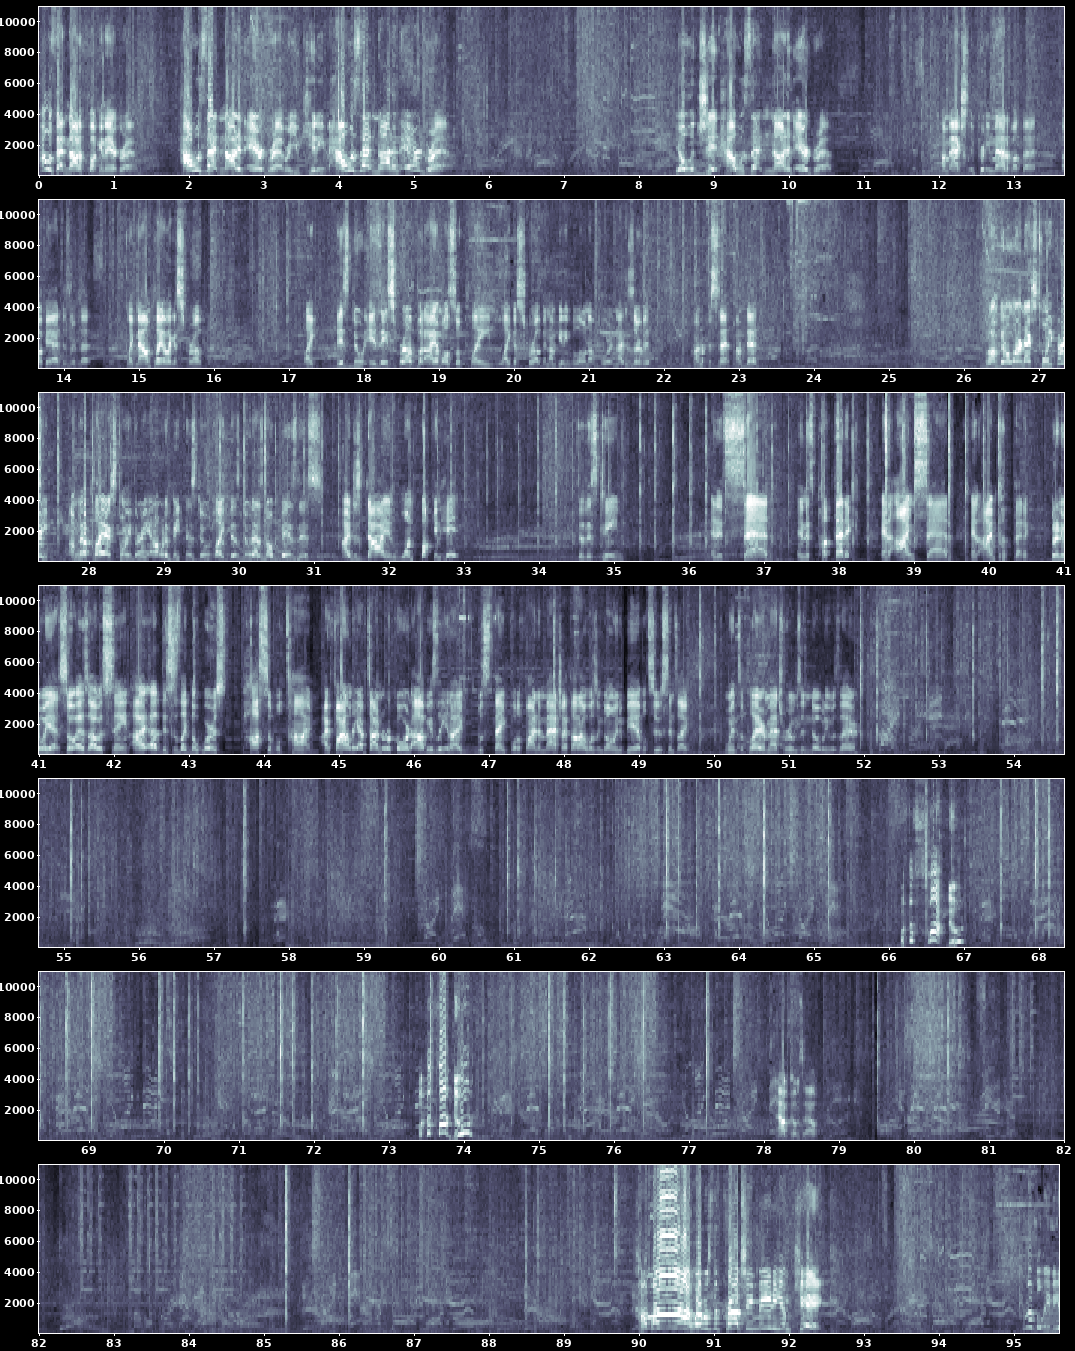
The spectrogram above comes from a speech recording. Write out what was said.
How was that not a fucking air grab? How was that not an air grab? Are you kidding? How was that not an air grab? Yo, legit, how was that not an air grab? I'm actually pretty mad about that. Okay, I deserve that. Like, now I'm playing like a scrub. Like, this dude is a scrub, but I am also playing like a scrub, and I'm getting blown up for it, and I deserve it. 100%, I'm dead. But I'm gonna learn X23. I'm gonna play X23 and I'm gonna beat this dude like this dude has no business. I just die in one fucking hit to this team. And it's sad and it's pathetic and I'm sad and I'm pathetic. But anyway, yeah, so as I was saying, I uh, this is like the worst possible time. I finally have time to record, obviously, and I was thankful to find a match. I thought I wasn't going to be able to since I went to player match rooms and nobody was there.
